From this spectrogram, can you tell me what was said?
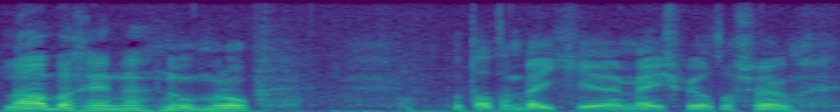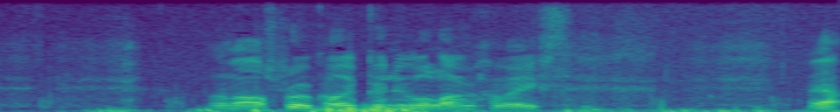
laat beginnen, noem maar op. Dat dat een beetje meespeelt of zo. Normaal gesproken had ik er nu al lang geweest. Maar ja,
